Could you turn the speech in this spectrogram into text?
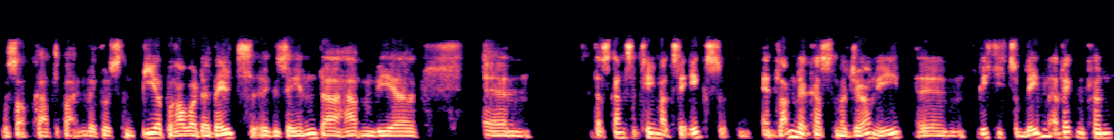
das auch gerade bei einem der größten Bierbrauer der Welt äh, gesehen. Da haben wir ähm, das ganze Thema CX entlang der Customer Journey ähm, richtig zum Leben erwecken können,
